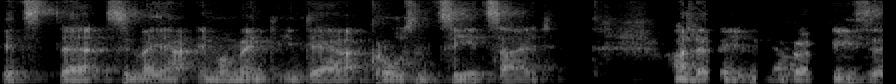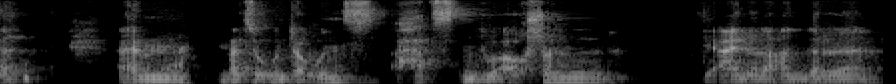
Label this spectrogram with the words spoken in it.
Jetzt äh, sind wir ja im Moment in der großen C-Zeit. Alle reden ja. über Krise. Ähm, ja. Mal so unter uns, hattest du auch schon die ein oder andere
